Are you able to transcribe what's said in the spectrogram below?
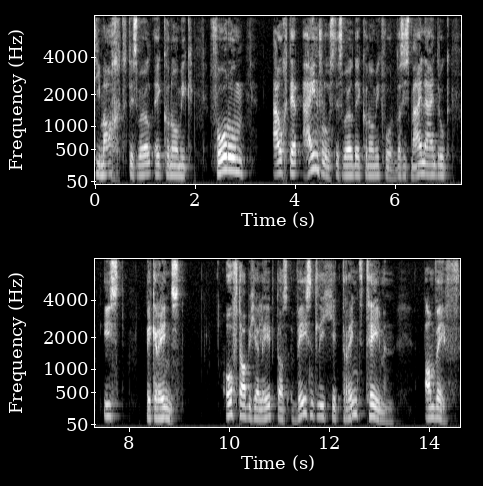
die Macht des World Economic Forum, auch der Einfluss des World Economic Forum, das ist mein Eindruck, ist begrenzt. Oft habe ich erlebt, dass wesentliche Trendthemen am WEF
